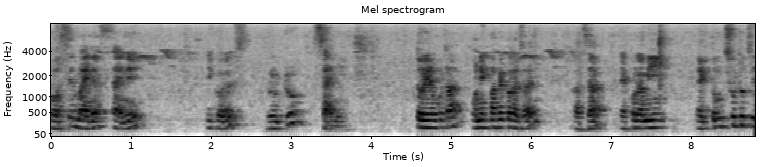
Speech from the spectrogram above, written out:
কসে মাইনাস সাইনে ইকুয়ালস রুট টু সাইনে তো এই অঙ্কটা অনেকভাবে করা যায়। আচ্ছা এখন আমি একদম ছোট যে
